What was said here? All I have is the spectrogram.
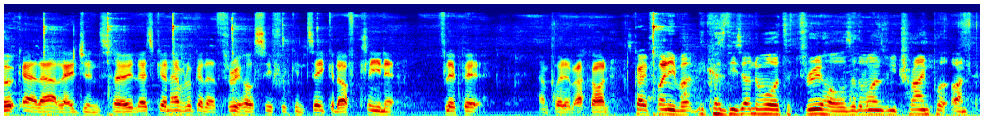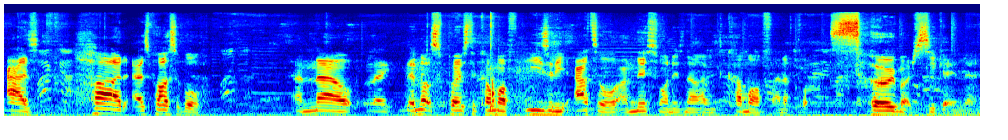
Look at that legend. So let's go and have a look at that through hull, see if we can take it off, clean it, flip it, and put it back on. It's quite funny, but because these underwater through hulls are the ones we try and put on as hard as possible. And now, like, they're not supposed to come off easily at all, and this one is now having to come off, and I've put so much Sika in there.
